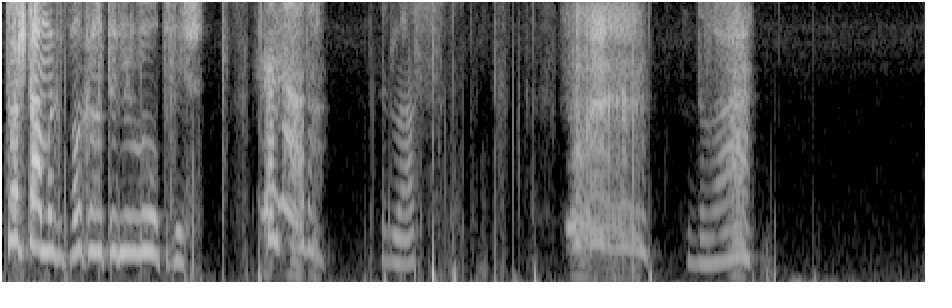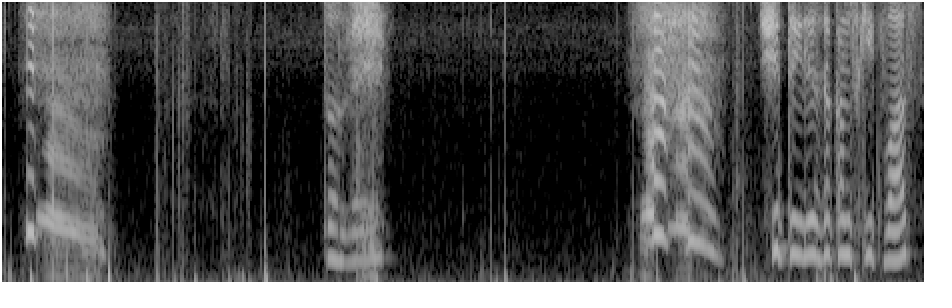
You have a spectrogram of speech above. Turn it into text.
то там их пока ты не лопнешь. Не надо. Раз. Два. Три. Четыре закамский квас.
